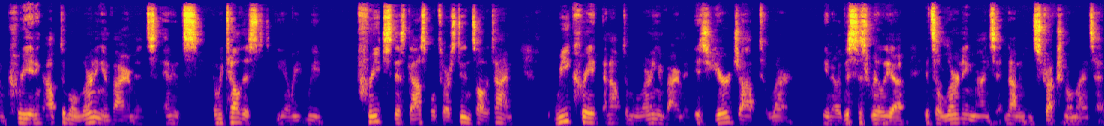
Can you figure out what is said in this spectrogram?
um, creating optimal learning environments. And it's, and we tell this, you know, we, we preach this gospel to our students all the time. We create an optimal learning environment. It's your job to learn. You know, this is really a, it's a learning mindset, not an instructional mindset.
